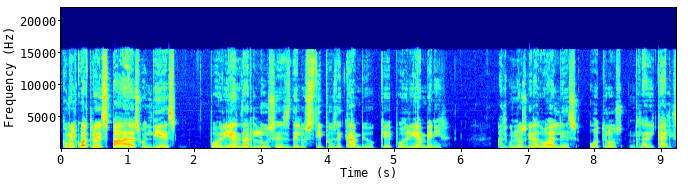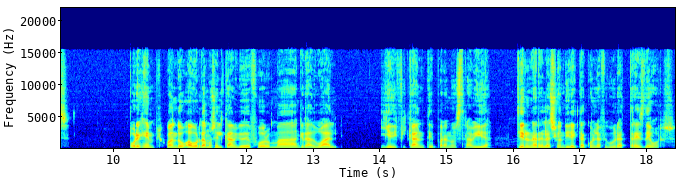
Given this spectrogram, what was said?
como el 4 de espadas o el 10, podrían dar luces de los tipos de cambio que podrían venir algunos graduales, otros radicales. Por ejemplo, cuando abordamos el cambio de forma gradual y edificante para nuestra vida, tiene una relación directa con la figura 3 de oros.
